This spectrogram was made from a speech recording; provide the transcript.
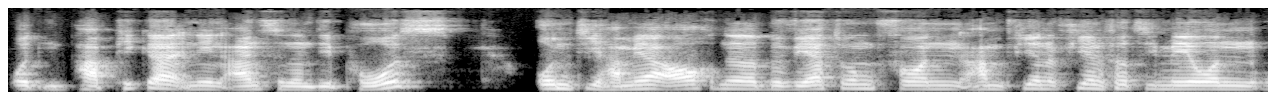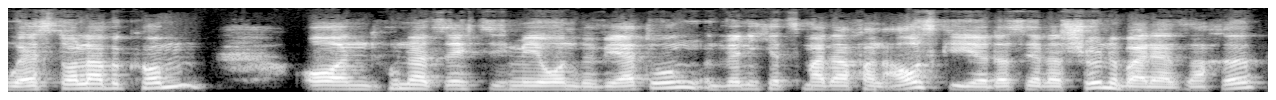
und ein paar Picker in den einzelnen Depots. Und die haben ja auch eine Bewertung von, haben 444 Millionen US-Dollar bekommen und 160 Millionen Bewertungen. Und wenn ich jetzt mal davon ausgehe, das ist ja das Schöne bei der Sache,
